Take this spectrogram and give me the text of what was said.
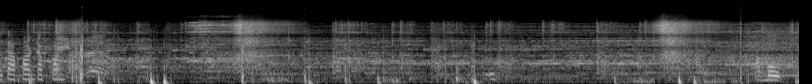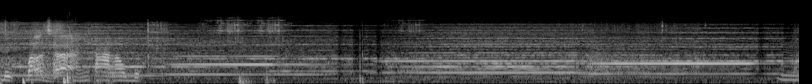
ไปกลับก่อนกลับก่อน Red. เอาบุกบุกบ้างเอาใช่หันตาเราบุกอืม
